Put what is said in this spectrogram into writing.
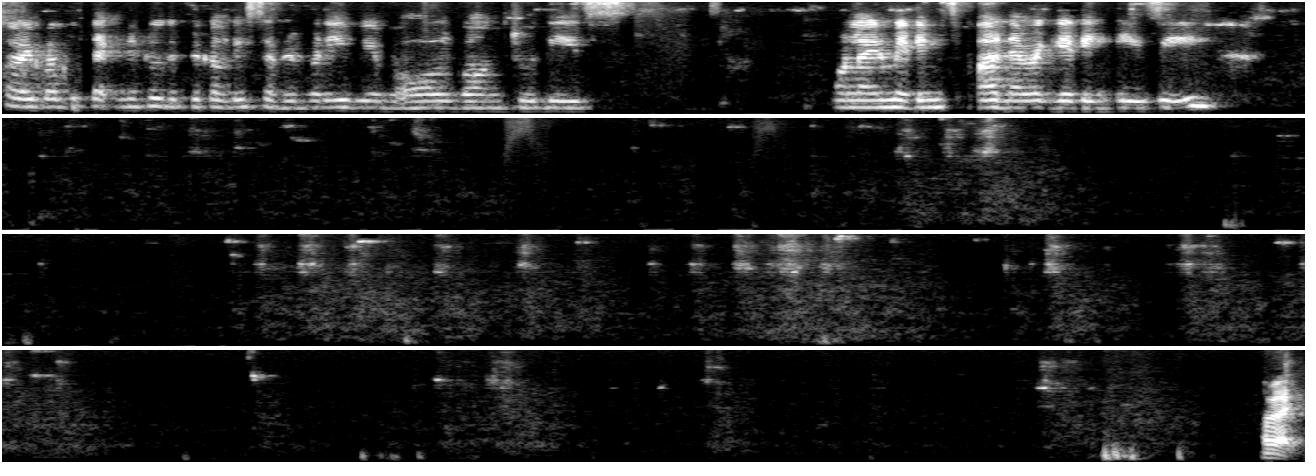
Sorry about the technical difficulties, everybody. We have all gone through these. Online meetings are never getting easy. All right.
